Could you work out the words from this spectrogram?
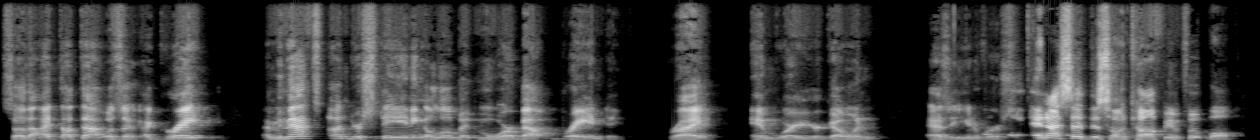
So I thought that was a, a great, I mean, that's understanding a little bit more about branding, right? And where you're going as a university. And I said this on Coffee and Football.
